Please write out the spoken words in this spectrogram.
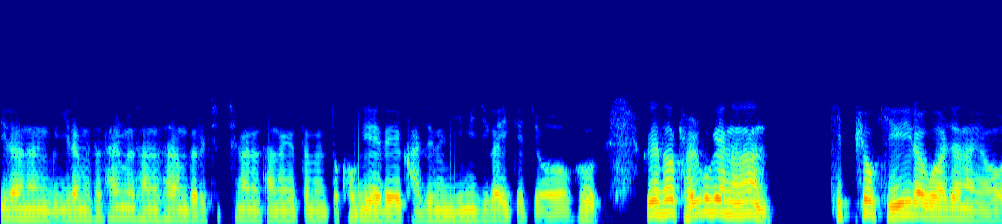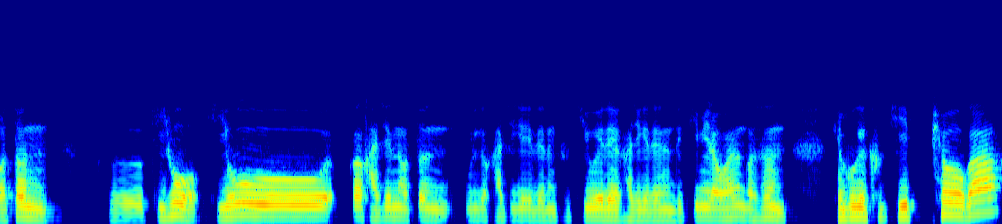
일하는 일하면서 삶을 사는 사람들을 지칭하는 단어였다면 또 거기에 대해 가지는 이미지가 있겠죠. 그 그래서 결국에는 기표 기의라고 하잖아요. 어떤 그 기호, 기호가 가지는 어떤 우리가 가지게 되는 그 기호에 대해 가지게 되는 느낌이라고 하는 것은 결국에 그 기표가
